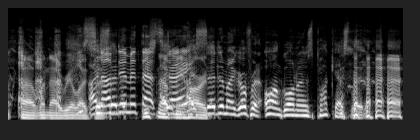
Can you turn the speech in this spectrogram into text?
uh, when I realized I that. Snubbed him at he that snubbed me strike. hard. I said to my girlfriend, "Oh, I'm going on his podcast later."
